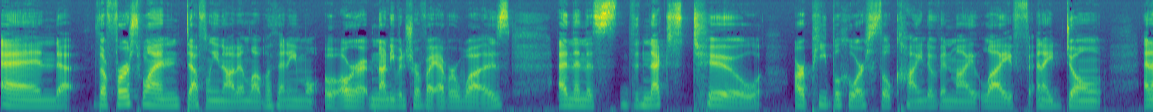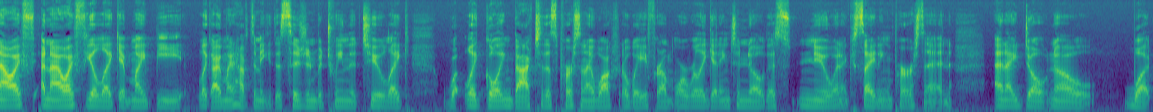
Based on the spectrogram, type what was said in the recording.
And the first one, definitely not in love with anymore, or not even sure if I ever was. And then this, the next two are people who are still kind of in my life, and I don't. And now I f- and now I feel like it might be like I might have to make a decision between the two, like wh- like going back to this person I walked away from, or really getting to know this new and exciting person, and I don't know what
